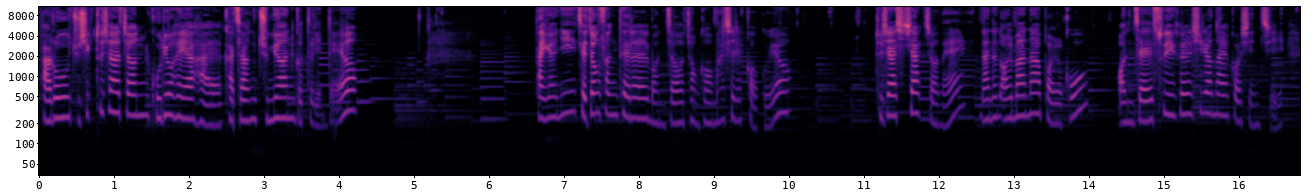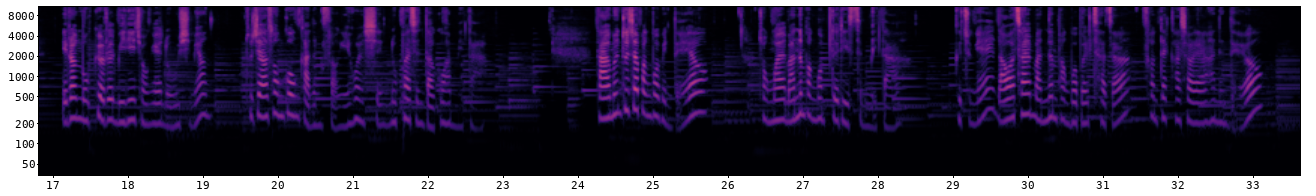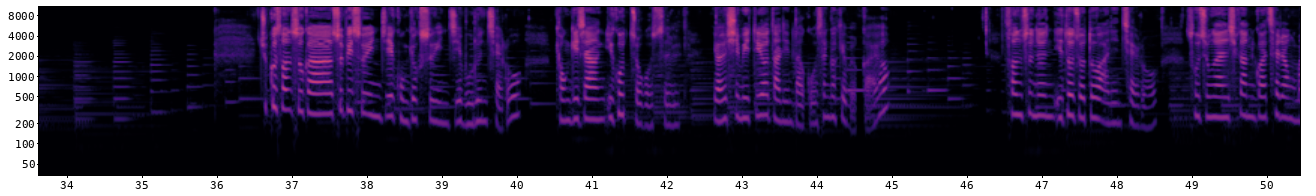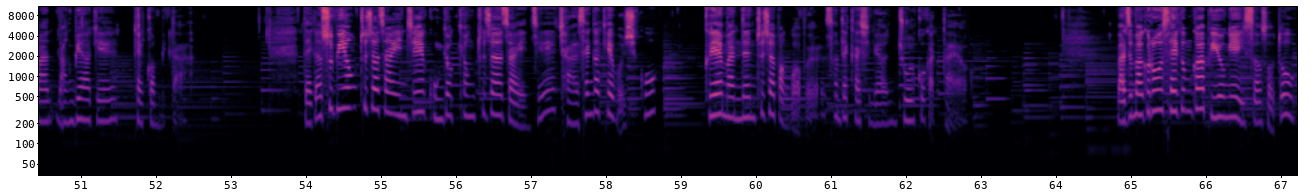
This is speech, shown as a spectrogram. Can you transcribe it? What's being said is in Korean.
바로 주식 투자 전 고려해야 할 가장 중요한 것들인데요. 당연히 재정 상태를 먼저 점검하실 거고요. 투자 시작 전에 나는 얼마나 벌고 언제 수익을 실현할 것인지 이런 목표를 미리 정해 놓으시면 투자 성공 가능성이 훨씬 높아진다고 합니다. 다음은 투자 방법인데요. 정말 많은 방법들이 있습니다. 그 중에 나와 잘 맞는 방법을 찾아 선택하셔야 하는데요. 축구 선수가 수비수인지 공격수인지 모른 채로 경기장 이곳저곳을 열심히 뛰어다닌다고 생각해 볼까요? 선수는 이도저도 아닌 채로 소중한 시간과 체력만 낭비하게 될 겁니다. 내가 수비형 투자자인지 공격형 투자자인지 잘 생각해 보시고 그에 맞는 투자 방법을 선택하시면 좋을 것 같아요. 마지막으로 세금과 비용에 있어서도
